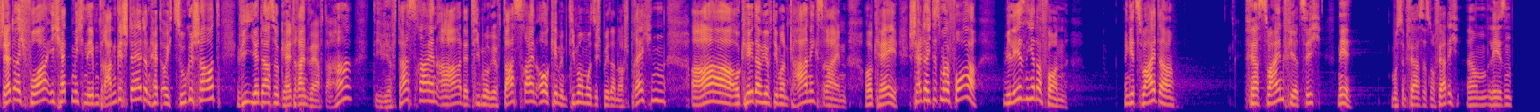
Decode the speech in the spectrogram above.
Stellt euch vor, ich hätte mich nebendran gestellt und hätte euch zugeschaut, wie ihr da so Geld reinwerft. Aha, die wirft das rein. Ah, der Timo wirft das rein. Oh, okay, mit dem Timo muss ich später noch sprechen. Ah, okay, da wirft jemand gar nichts rein. Okay, stellt euch das mal vor. wir lesen hier davon. Dann geht es weiter. Vers 42, nee, muss den Vers jetzt noch fertig ähm, lesen.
